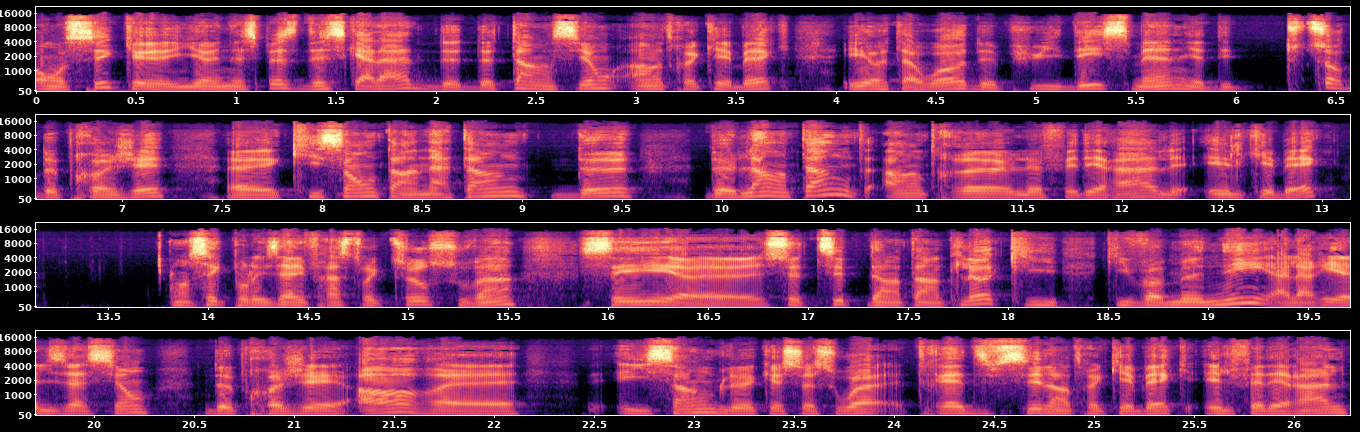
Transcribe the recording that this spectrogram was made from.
on sait qu'il y a une espèce d'escalade de, de tensions entre Québec et Ottawa depuis des semaines. Il y a des toutes sortes de projets euh, qui sont en attente de, de l'entente entre le fédéral et le Québec. On sait que pour les infrastructures, souvent, c'est euh, ce type d'entente-là qui, qui va mener à la réalisation de projets. Or, euh, il semble que ce soit très difficile entre Québec et le fédéral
